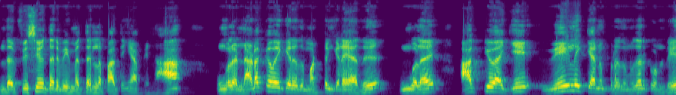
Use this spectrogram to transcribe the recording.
இந்த ஃபிசியோதெரபி மெத்தடில் பார்த்தீங்க அப்படின்னா உங்களை நடக்க வைக்கிறது மட்டும் கிடையாது. உங்களை ஆக்டிவாக்கி வேலைக்கு அனுப்புறது முதற்கொண்டு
